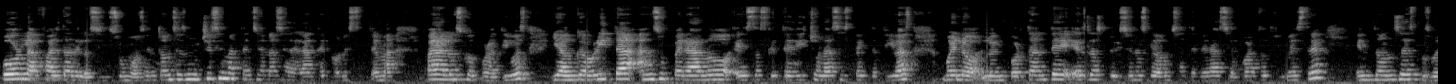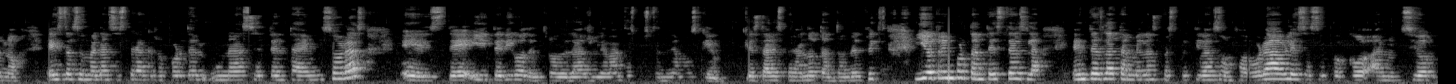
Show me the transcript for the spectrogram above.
por la falta de los insumos. Entonces, muchísima atención hacia adelante con este tema para los corporativos y aunque ahorita han superado estas que te he dicho las expectativas, bueno, lo importante es las previsiones que vamos a tener hacia el cuarto trimestre. Entonces, pues bueno, esta semana se espera que reporten unas 70 emisoras, este y te digo dentro de las relevantes pues tendríamos que, que estar esperando tanto Netflix y otra importante es Tesla. En Tesla también las perspectivas son favorables. Hace poco anunció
